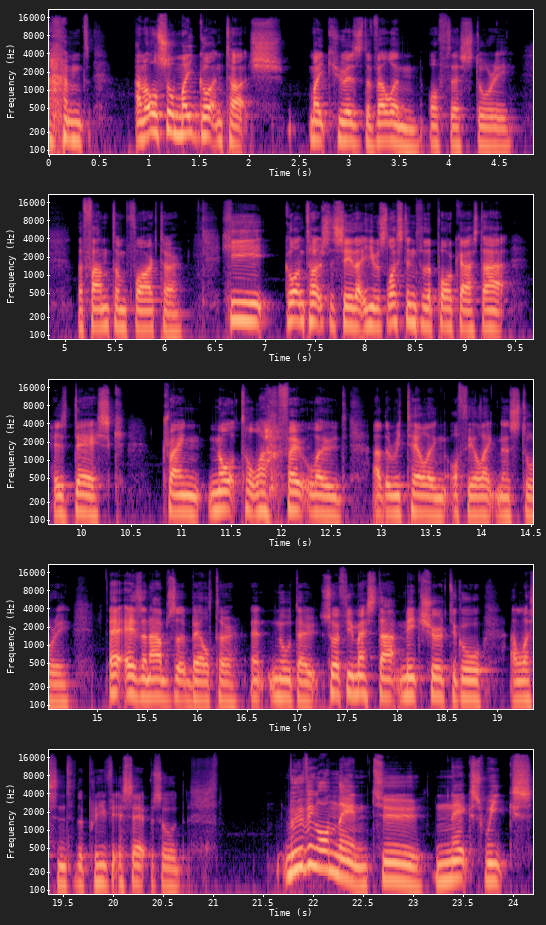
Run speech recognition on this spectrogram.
And and also Mike got in touch. Mike, who is the villain of this story, the Phantom Farter. He got in touch to say that he was listening to the podcast at his desk, trying not to laugh out loud at the retelling of the Aleknaz story. It is an absolute belter, no doubt. So if you missed that, make sure to go and listen to the previous episode. Moving on then to next week's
